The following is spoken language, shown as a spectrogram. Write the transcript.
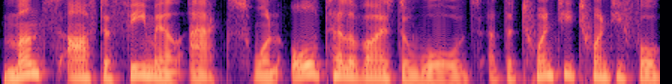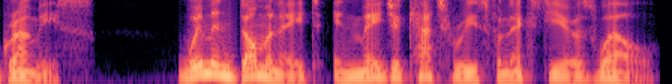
Months after female acts won all televised awards at the 2024 Grammys, women dominate in major categories for next year as well.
